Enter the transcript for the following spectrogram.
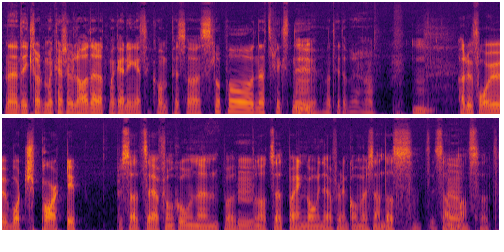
Nej, det är klart man kanske vill ha där att man kan ringa sin kompis och slå på Netflix nu Mm. och titta på det. Ja. mm. ja, du får ju Watch Party så att säga funktionen på, Mm. på något sätt på en gång där för den kommer sändas tillsammans. Så att,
